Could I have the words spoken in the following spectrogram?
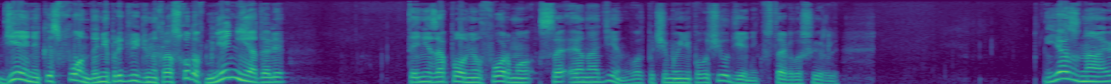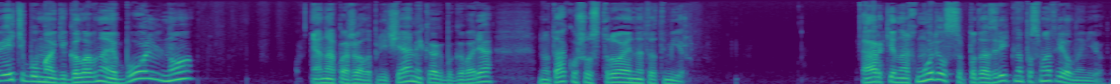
денег из фонда непредвиденных расходов мне не дали. Ты не заполнил форму СН-1, вот почему и не получил денег, — вставила Ширли. — я знаю, эти бумаги — головная боль, но... Она пожала плечами, как бы говоря, но так уж устроен этот мир. Арки нахмурился, подозрительно посмотрел на нее.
